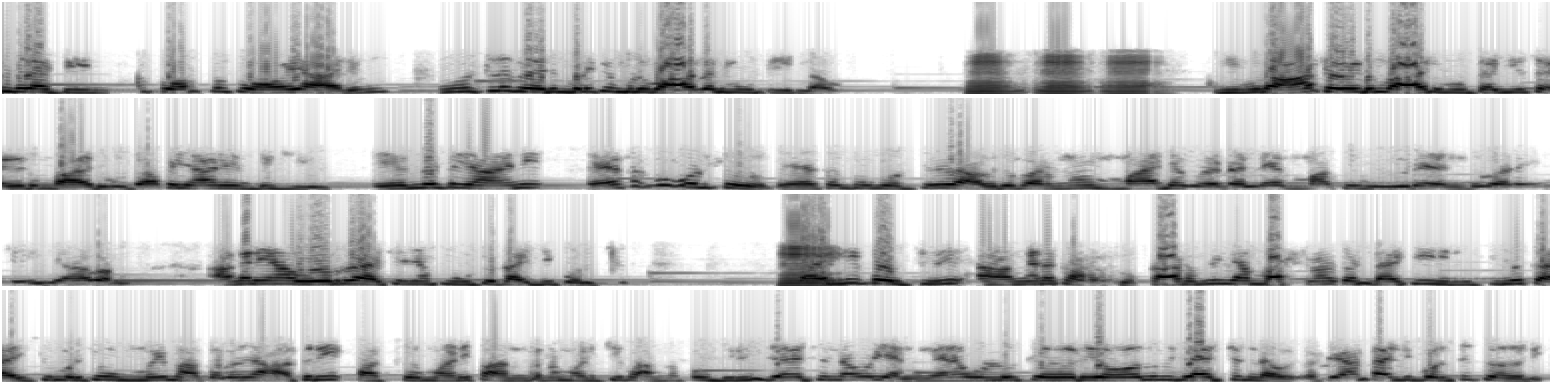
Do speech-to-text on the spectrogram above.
എന്താ കാട്ടി? പുറത്ത് പോയാലും വീട്ടിൽ വരുമ്പോഴേക്കും ഇവിടെ വാതിൽ കൂട്ടിയിട്ടുണ്ടാവും. ഇവിടെ ആ സൈഡും വാൽ കൂട്ടാ ഈ സൈഡും വാൽ കൂട്ടാ. അപ്പൊ ഞാൻ എന്ത് ചെയ്യും? എന്നിട്ട് ഞാൻ പേസൊക്കെ കൊടുത്തു. പേസൊക്കെ കൊടുത്ത് അവർ പറഞ്ഞു ഉമ്മാന്റെ വീടല്ലേ ഉമ്മാക്ക് വീട് എന്ത് പറയും ചെയ്യാ പറഞ്ഞു. അങ്ങനെ ഞാൻ ഒരു പ്രാവശ്യം ഞാൻ പൂട്ട് തല്ലി പൊളിച്ചു. തല്ലി പൊളിച്ച് അങ്ങനെ കടന്നു കടന്ന് ഞാൻ ഭക്ഷണമൊക്കെ ഉണ്ടാക്കി ഇരുന്ന് കഴിച്ചു വിളിച്ച് ഉമ്മയും മക്കളും രാത്രി പത്ത് മണി പന്ത്രണ്ട് മണിക്ക് വന്നപ്പോൾ ഇവർ വിചാരിച്ചിട്ടുണ്ടാവും എങ്ങനെ ഉള്ളു കയറിയോ എന്ന് വിചാരിച്ചിട്ടുണ്ടാവും. പക്ഷെ ഞാൻ തല്ലി പൊളിച്ച് കയറി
